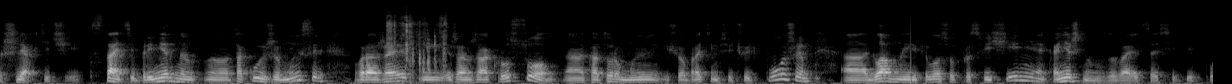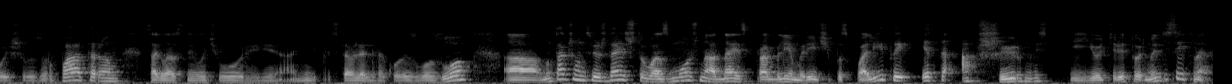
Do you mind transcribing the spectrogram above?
шляхтичей. Кстати, примерно э, такую же мысль выражает и Жан-Жак Руссо, э, к которому мы еще обратимся чуть позже. Э, главный философ просвещения, конечно, называет соседей Польши узурпатором. Согласно его теории, они представляли такое зло-зло. Но также он утверждает, что, возможно, одна из проблем Речи Посполитой – это обширность ее территории. Но действительно,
